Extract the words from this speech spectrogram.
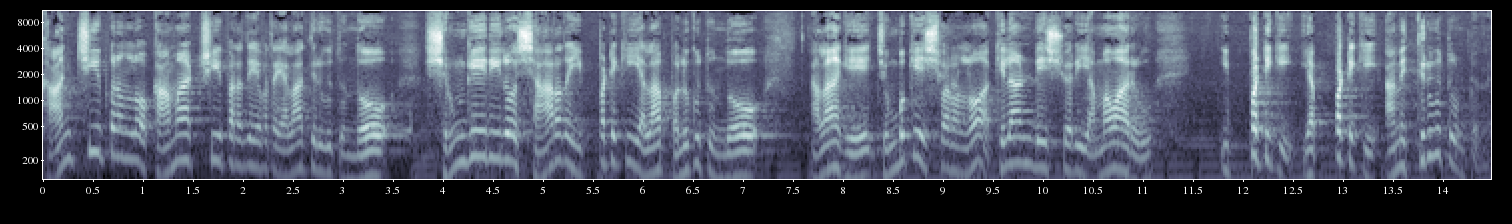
కాంచీపురంలో కామాక్షి పరదేవత ఎలా తిరుగుతుందో శృంగేరిలో శారద ఇప్పటికీ ఎలా పలుకుతుందో అలాగే జంబుకేశ్వరంలో అఖిలాండేశ్వరి అమ్మవారు ఇప్పటికీ ఎప్పటికీ ఆమె తిరుగుతూ ఉంటుంది.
